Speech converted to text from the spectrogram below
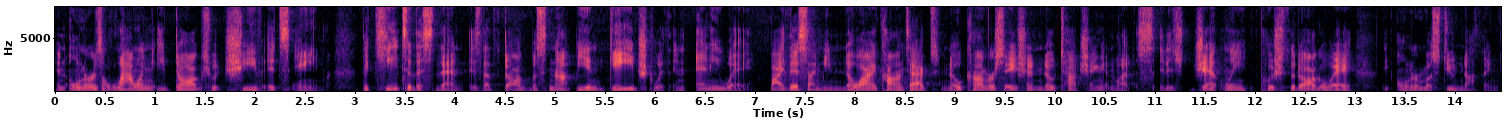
an owner is allowing a dog to achieve its aim. The key to this, then, is that the dog must not be engaged with in any way. By this, I mean no eye contact, no conversation, no touching, unless it is gently push the dog away. The owner must do nothing.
